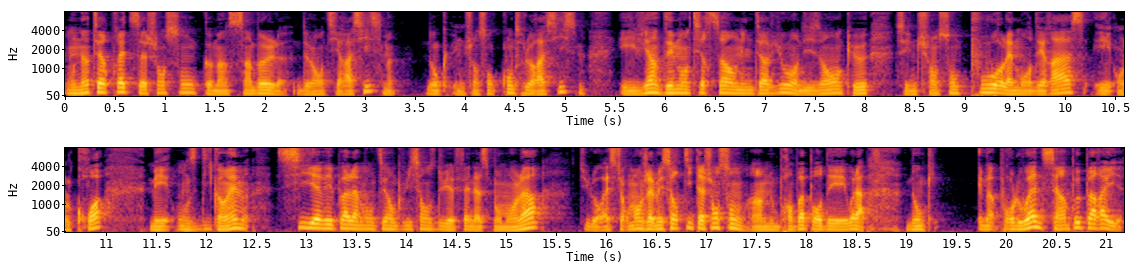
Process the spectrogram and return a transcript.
on interprète sa chanson comme un symbole de l'antiracisme, donc une chanson contre le racisme, et il vient démentir ça en interview en disant que c'est une chanson pour l'amour des races, et on le croit, mais on se dit quand même, s'il n'y avait pas la montée en puissance du FN à ce moment-là, tu l'aurais sûrement jamais sorti ta chanson, hein, nous prends pas pour des... Voilà. Donc, eh ben pour Louane, c'est un peu pareil.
